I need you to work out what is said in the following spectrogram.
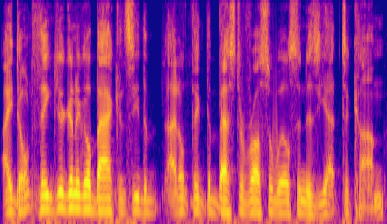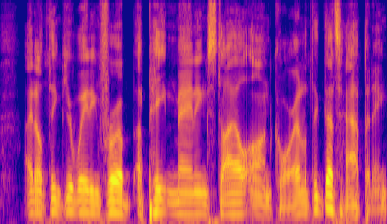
I don't think you're going to go back and see the. I don't think the best of Russell Wilson is yet to come. I don't think you're waiting for a, a Peyton Manning style encore. I don't think that's happening.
